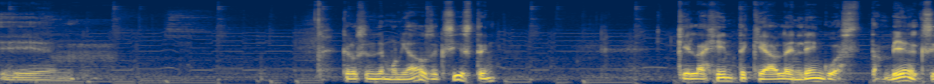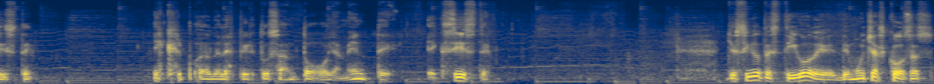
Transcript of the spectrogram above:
eh, que los endemoniados existen, que la gente que habla en lenguas también existe y que el poder del Espíritu Santo obviamente existe. Yo he sido testigo de, muchas cosas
